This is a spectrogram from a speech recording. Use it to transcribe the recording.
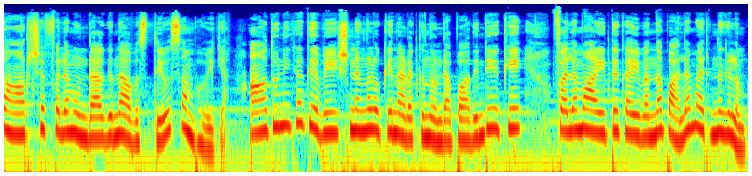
പാർശ്വഫലം ഉണ്ടാകുന്ന അവസ്ഥയോ സംഭവിക്കാം. ആധുനിക ഗവേഷണങ്ങളൊക്കെ നടക്കുന്നുണ്ട്. അപ്പോൾ അതിന്റെയൊക്കെ ഫലമായിട്ട് കൈവന്ന പല മരുന്നുകളും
